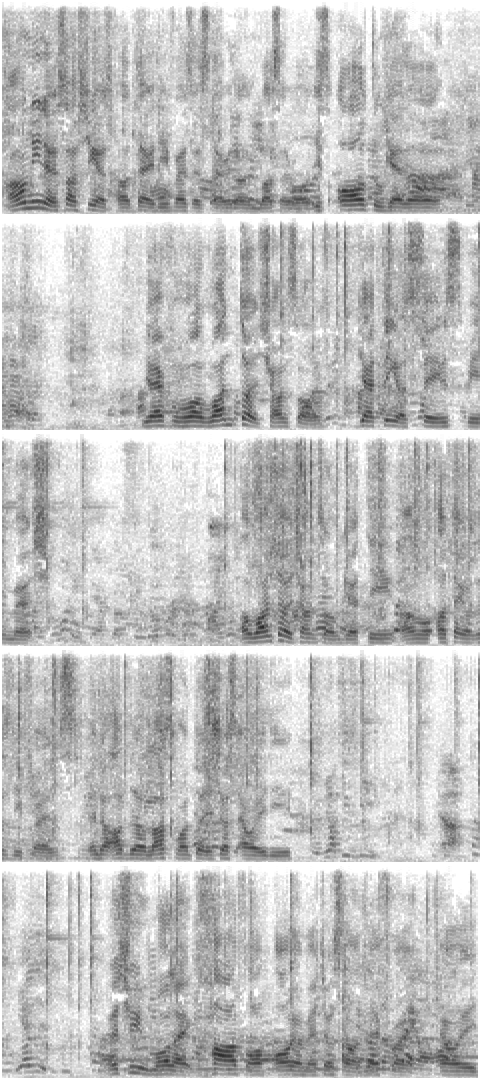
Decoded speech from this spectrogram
I don't think there's such thing as attack, defense, and stamina in Boss and all. It's all together. You have a one third chance of getting a same spin match. A one third chance of getting um, attack versus defense, and the other last one third is just LAD. Yeah. Actually, more like half of all your matches are left, right, card.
